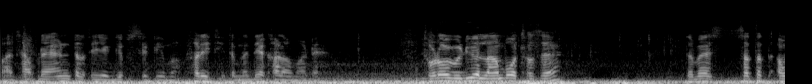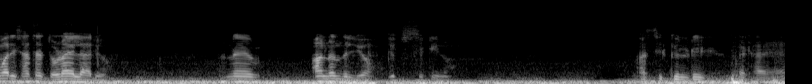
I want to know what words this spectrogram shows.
પાછા આપણે એન્ટર થઈએ ગિફ્ટ સિટીમાં ફરીથી તમને દેખાડવા માટે. થોડો વીડિયો લાંબો થશે. તમે સતત અમારી સાથે જોડાયેલા રહ્યો. અને આનંદ લ્યો ગિફ્ટ સિટીનો. આ સિક્યુરિટી બેઠા હે.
